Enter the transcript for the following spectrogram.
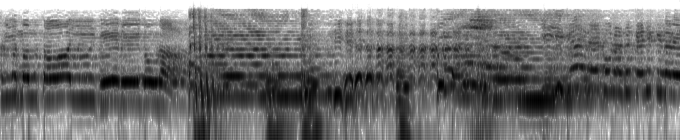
ಶ್ರೀಮಂತ ಈ ದೇವೇಗೌಡ. ಈ ದೇವೇಗೌಡನ ಕೆಣಕಿದರೆ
